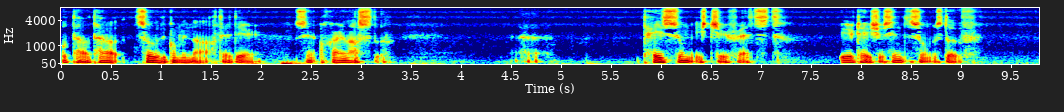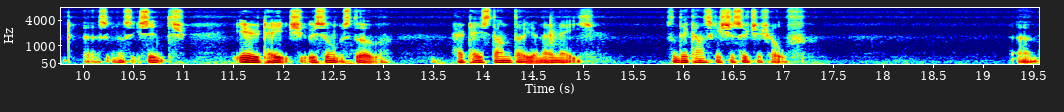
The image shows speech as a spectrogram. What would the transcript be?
Og ta, ta, så vil det komme inn at det er sin akkar nasta. Uh, de som ikke er frelst er de ikke sinte som støv som man sier synder, er det ikke i som støv, her det standa igjen er nei, som det kanskje ikke sier selv. Um,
